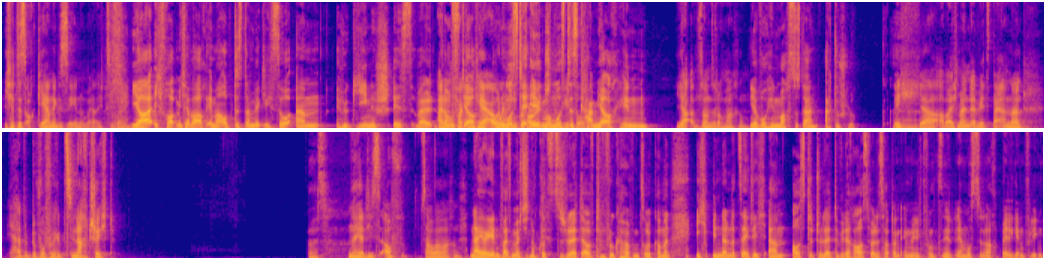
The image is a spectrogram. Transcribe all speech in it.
Ich hätte es auch gerne gesehen, um ehrlich zu sein. Ja, ich frage mich aber auch immer, ob das dann wirklich so ähm, hygienisch ist, weil du don't musst fucking ja auch, care, I aber du musst ja irgendwo the muss das kam ja auch hin. Ja, sollen sie doch machen. Ja, wohin machst du es dann? Ach du Schluck. Ich, ja, aber ich meine, äh, jetzt bei anderen, ja, wofür gibt es die Nachtschicht? Was? Naja, die ist auf sauber machen. Naja, jedenfalls möchte ich noch kurz zur Toilette auf dem Flughafen zurückkommen. Ich bin dann tatsächlich ähm, aus der Toilette wieder raus, weil es hat dann irgendwie nicht funktioniert und er musste nach Belgien fliegen.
